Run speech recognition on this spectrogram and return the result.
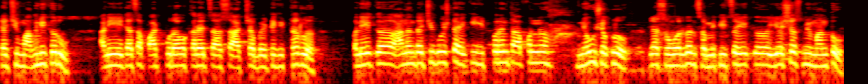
त्याची मागणी करू आणि त्याचा पाठपुरावा करायचा असं आजच्या बैठकीत ठरलं. पण एक आनंदाची गोष्ट आहे की इथपर्यंत आपण नेऊ शकलो या संवर्धन समितीचं एक यशच मी मानतो.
